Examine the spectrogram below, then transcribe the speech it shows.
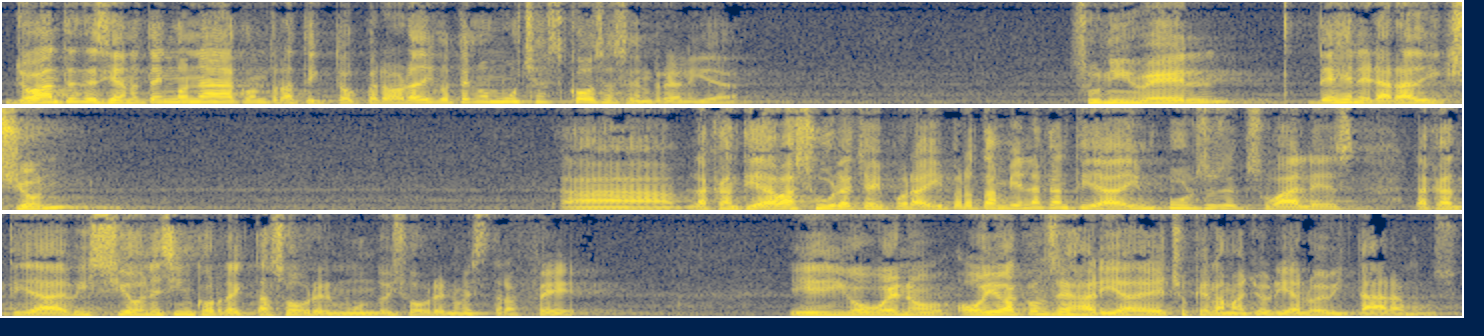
yo antes decía no tengo nada contra TikTok, pero ahora digo tengo muchas cosas en realidad. Su nivel de generar adicción, la cantidad de basura que hay por ahí, pero también la cantidad de impulsos sexuales, la cantidad de visiones incorrectas sobre el mundo y sobre nuestra fe. Y digo, bueno, hoy yo aconsejaría de hecho que la mayoría lo evitáramos.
